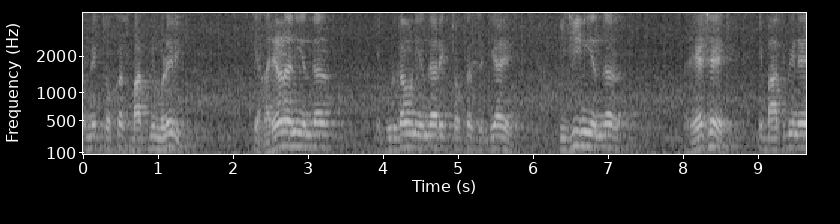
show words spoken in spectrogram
અમને એક ચોક્કસ બાતમી મળેલી કે હરિયાણાની અંદર, એ ગુડગાંવની અંદર એક ચોક્કસ જગ્યાએ પીજીની અંદર રહે છે એ બાતમીને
